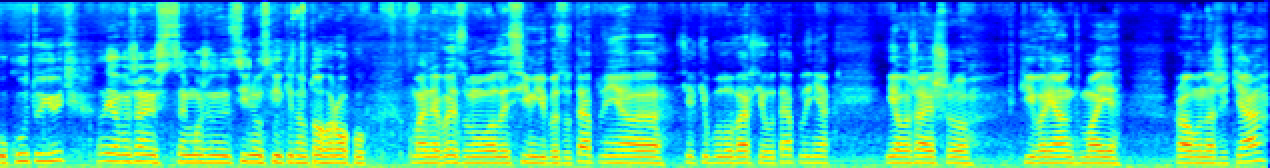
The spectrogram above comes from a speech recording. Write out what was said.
укутують. Але я вважаю, що це може недоцільно, оскільки там того року у мене визимували сім'ї без утеплення, е, тільки було верхнє утеплення. І я вважаю, що такий варіант має право на життя.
